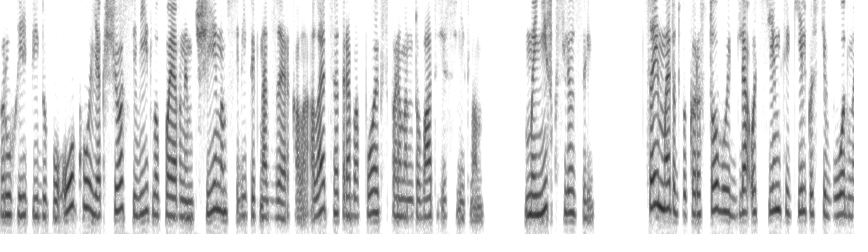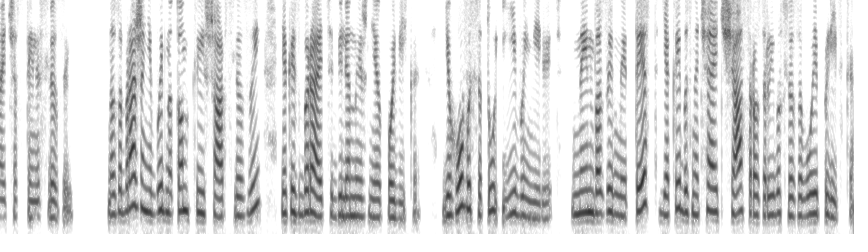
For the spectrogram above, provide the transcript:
рух ліпіду по оку, якщо світло певним чином світить на дзеркало, але це треба поекспериментувати зі світлом. Меніск сльози. Цей метод використовують для оцінки кількості водної частини сльози. На зображенні видно тонкий шар сльози, який збирається біля нижньої повіки. Його висоту і вимірюють. Неінвазивний тест, який визначає час розриву сльозової плівки.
